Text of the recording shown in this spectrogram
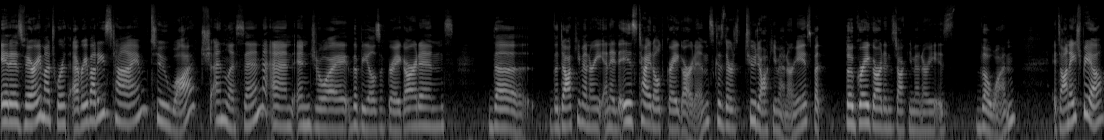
It is very much worth everybody's time to watch and listen and enjoy the Beals of Grey Gardens, the the documentary, and it is titled Grey Gardens because there's two documentaries, but the Grey Gardens documentary is the one. It's on HBO.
